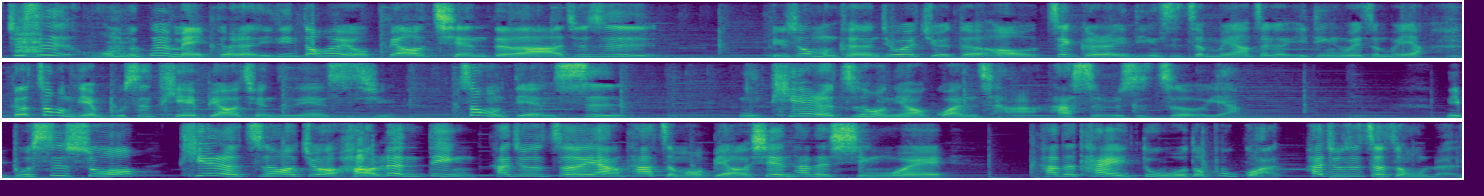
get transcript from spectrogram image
就是我们对每个人一定都会有标签的啊，就是比如说我们可能就会觉得哦，这个人一定是怎么样，这个一定会怎么样。可重点不是贴标签这件事情，重点是你贴了之后你要观察他是不是这样。你不是说贴了之后就好认定他就是这样，他怎么表现，他的行为，他的态度我都不管，他就是这种人。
